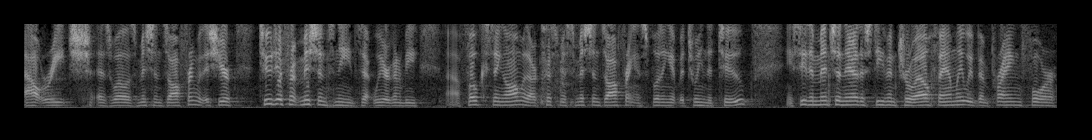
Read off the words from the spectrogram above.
outreach as well as missions offering. But this year, two different missions needs that we are going to be uh, focusing on with our Christmas missions offering and splitting it between the two. You see the mention there, the Stephen Troel family. We've been praying for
